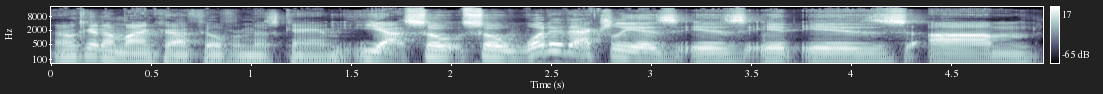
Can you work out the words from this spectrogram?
I don't get a Minecraft feel from this game. Yeah. So so what it actually is is it is um.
